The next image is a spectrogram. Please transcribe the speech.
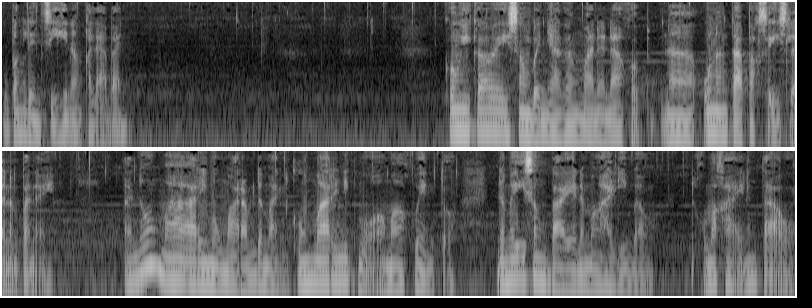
upang lensihin ang kalaban? Kung ikaw ay isang banyagang mananakop na unang tapak sa isla ng Panay, ano ang maaari mong maramdaman kung marinig mo ang mga kwento na may isang bayan ng mga halimaw na kumakain ng tao?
